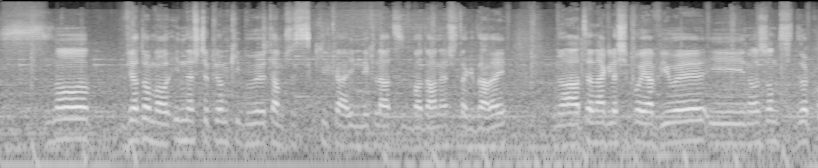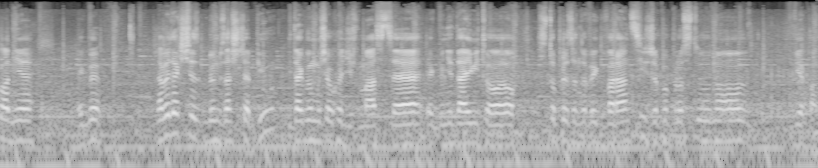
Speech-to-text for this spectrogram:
S- No wiadomo, inne szczepionki były tam przez kilka innych lat badane czy tak dalej. No a te nagle się pojawiły i no rząd dokładnie jakby nawet jak się bym zaszczepił i tak bym musiał chodzić w masce, jakby nie daje mi to 100% gwarancji, że po prostu no wie pan.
